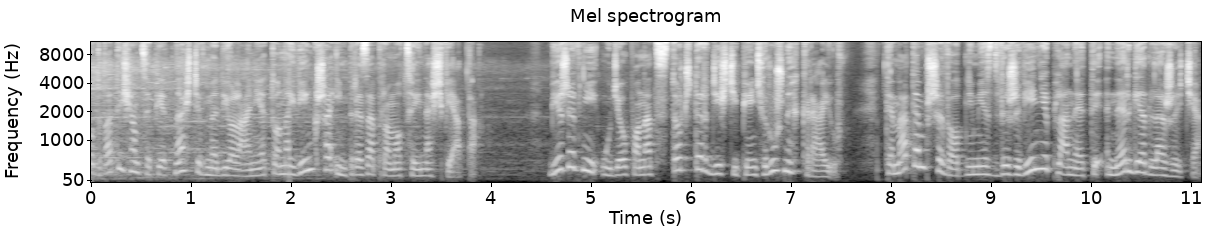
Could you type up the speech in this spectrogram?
Expo 2015 w Mediolanie to największa impreza promocyjna świata. Bierze w niej udział ponad 145 różnych krajów. Tematem przewodnim jest wyżywienie planety Energia dla życia.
